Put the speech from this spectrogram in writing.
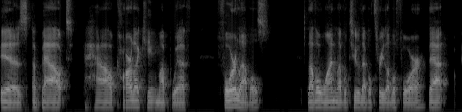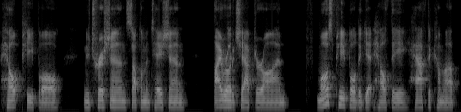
is about how Carla came up with four levels level one, level two, level three, level four that help people nutrition, supplementation. I wrote a chapter on most people to get healthy have to come up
